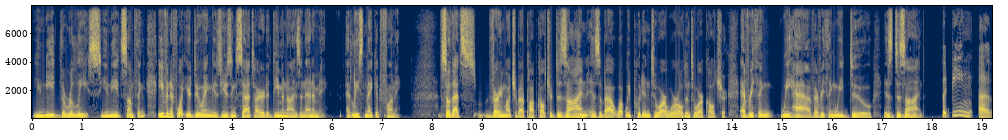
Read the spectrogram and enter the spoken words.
You need the release. You need something. Even if what you're doing is using satire to demonize an enemy, at least make it funny. So that's very much about pop culture. Design is about what we put into our world, into our culture. Everything we have, everything we do is designed. But being a,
